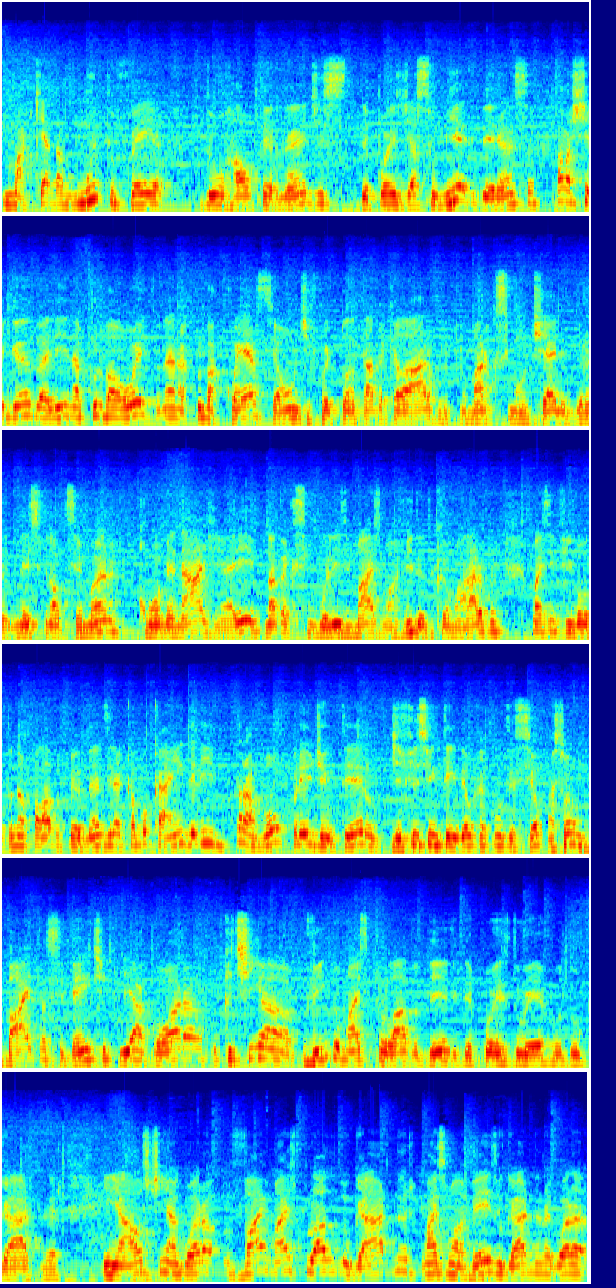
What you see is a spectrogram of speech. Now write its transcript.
uma queda muito feia do Raul Fernandes depois de assumir a liderança. Estava chegando ali na curva 8, né, na curva Quercia, onde foi plantada aquela árvore para o Marco Simoncelli durante, nesse final de semana, como homenagem aí, nada que simbolize mais uma vida do que uma árvore. Mas enfim, voltando a falar do Fernandes, ele acabou caindo, ele travou o freio dianteiro, difícil entender o que aconteceu, mas foi um baita acidente. E agora o que tinha vindo mais pro lado dele depois do erro do Gardner em Austin, agora vai mais pro lado do Gardner. Mais uma vez, o Gardner agora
